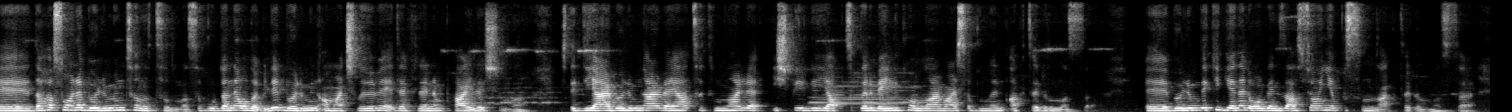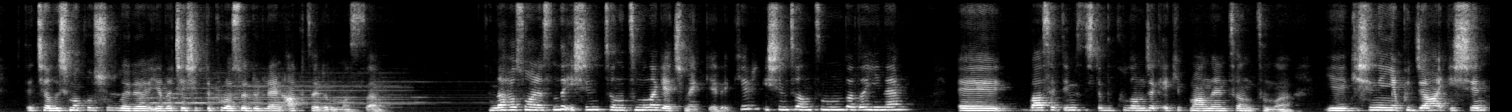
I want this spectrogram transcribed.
ee, daha sonra bölümün tanıtılması. Burada ne olabilir? Bölümün amaçları ve hedeflerinin paylaşımı. İşte diğer bölümler veya takımlarla işbirliği yaptıkları belli konular varsa bunların aktarılması. Ee, bölümdeki genel organizasyon yapısının aktarılması. İşte çalışma koşulları ya da çeşitli prosedürlerin aktarılması. Daha sonrasında işin tanıtımına geçmek gerekir. İşin tanıtımında da yine e, bahsettiğimiz işte bu kullanılacak ekipmanların tanıtımı, e, kişinin yapacağı işin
